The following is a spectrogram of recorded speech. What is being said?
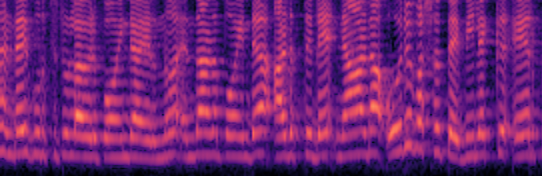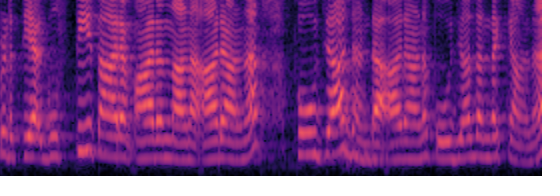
ദണ്ഡയെ കുറിച്ചിട്ടുള്ള ഒരു പോയിന്റ് ആയിരുന്നു. എന്താണ് പോയിന്റ് അടുത്തിടെ നാട ഒരു വർഷത്തെ വിലക്ക് ഏർപ്പെടുത്തിയ ഗുസ്തി താരം ആരെന്നാണ്? ആരാണ്? പൂജ ദണ്ഡ. ആരാണ് പൂജ ദണ്ഡയ്ക്കാണ്?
